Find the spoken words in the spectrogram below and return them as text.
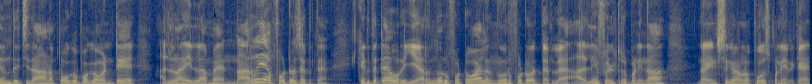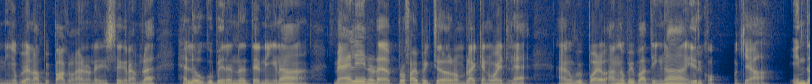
இருந்துச்சு தான் ஆனால் போக போக வந்துட்டு அதெல்லாம் இல்லாமல் நிறைய ஃபோட்டோஸ் எடுத்தேன். கிட்டத்தட்ட ஒரு இரநூறு ஃபோட்டோவா இல்லை நூறு ஃபோட்டோவா தெரில அதுலேயும் ஃபில்டர் பண்ணி தான் நான் இன்ஸ்டாகிராமில் போஸ்ட் பண்ணியிருக்கேன். நீங்கள் போய் வேணால் போய் பார்க்கலாம். என்னோடய இன்ஸ்டாகிராமில் ஹலோ குபேரன்னு தெரிஞ்சிங்கன்னா மேலே என்னோடய ப்ரொஃபைல் பிக்சர் வரும் பிளாக் அண்ட் ஒயிட்டில் அங்கே போய் ப அங்கே போய் பார்த்தீங்கன்னா இருக்கும். ஓகேயா இந்த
